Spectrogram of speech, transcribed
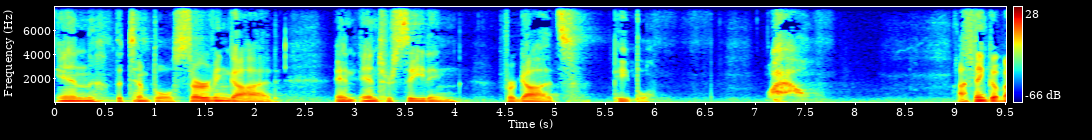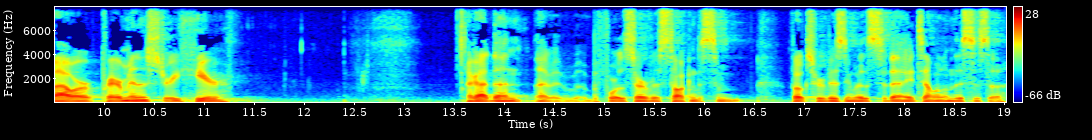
in the temple serving God and interceding for God's people. Wow. I think of our prayer ministry here. I got done uh, before the service talking to some folks who are visiting with us today, telling them this is a,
